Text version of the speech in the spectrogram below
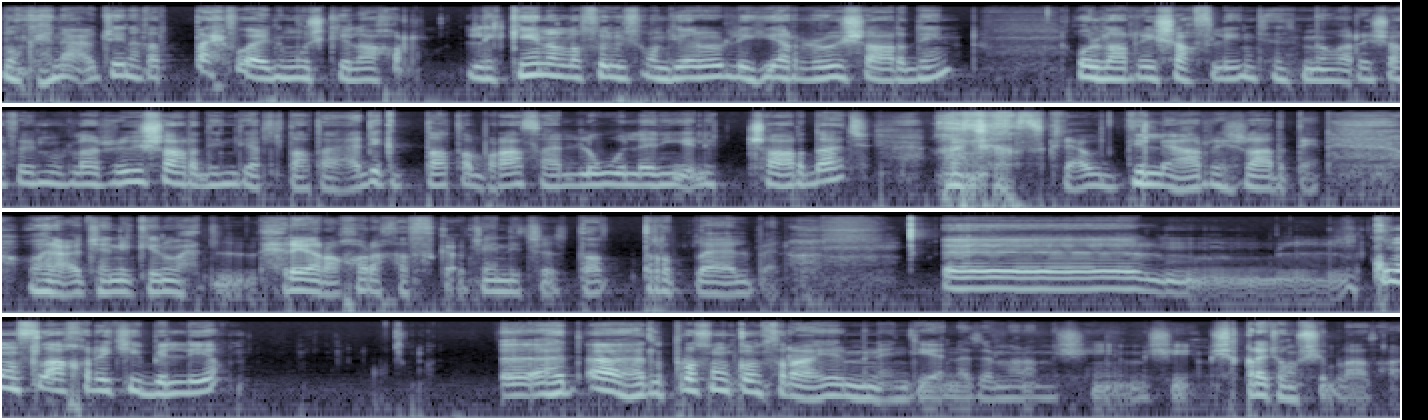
donc هنا عاوتاني غطيح في واحد المشكل آخر اللي كاينة la solution ديالو اللي هي ال resharding ولا الريشافلين تنسميوها الريشافلين ولا الريشاردين ديال الداتا. هذيك الداتا براسها الأولانية اللي تشاردات غادي خاصك تعاود دير ليها ال resharding. وهنا عاوتاني كاين واحد الحريرة أخرى خاصك عاوتاني ترد لها البال. ال cons الآخر تيبان ليا آه، هاد آه هاد ال pros and cons راه غير من عندي أنا زعما راه ماشي ماشي ماشي قريتهم في شي بلاصة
